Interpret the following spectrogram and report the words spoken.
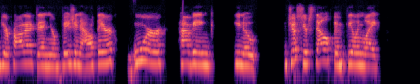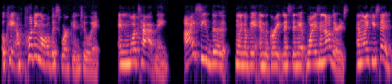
your product and your vision out there or having you know just yourself and feeling like okay i'm putting all this work into it. And what's happening? I see the point of it and the greatness in it why isn't others. And like you said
